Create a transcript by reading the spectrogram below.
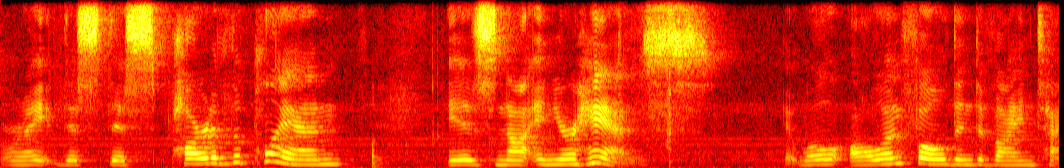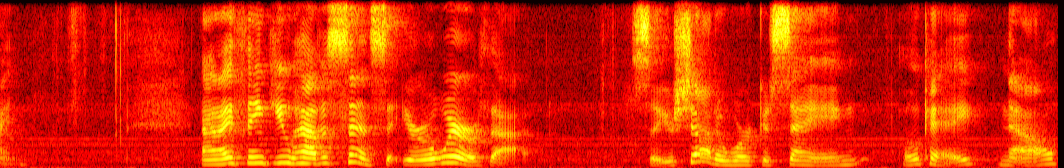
right this this part of the plan is not in your hands it will all unfold in divine time and i think you have a sense that you're aware of that so your shadow work is saying okay now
